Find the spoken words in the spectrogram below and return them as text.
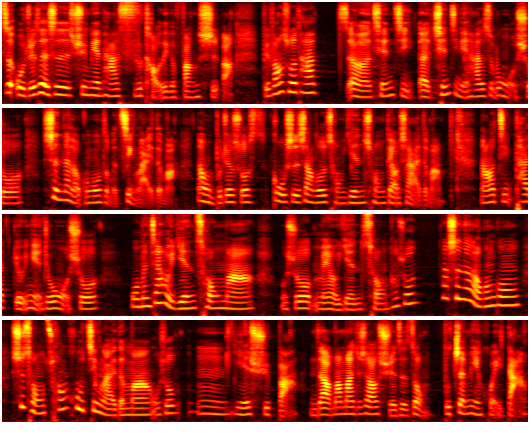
这我觉得这也是训练他思考的一个方式吧。比方说他。呃，前几呃前几年他都是问我说，圣诞老公公怎么进来的嘛？那我们不就说故事上都是从烟囱掉下来的嘛？然后今他有一年就问我说，我们家有烟囱吗？我说没有烟囱。他说，那圣诞老公公是从窗户进来的吗？我说，嗯，也许吧。你知道，妈妈就是要学着这种不正面回答。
